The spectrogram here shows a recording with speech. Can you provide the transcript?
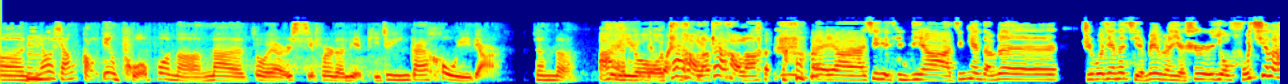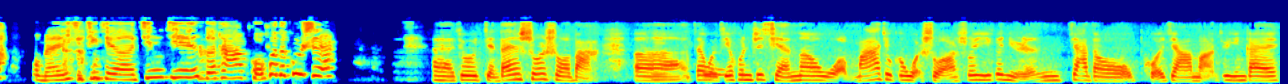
呃，你要想搞定婆婆呢，那作为儿媳妇的脸皮就应该厚一点，真的。哎呦，太好了，太好了！哎呀，谢谢晶晶啊，今天咱们直播间的姐妹们也是有福气了。我们一起听听 晶晶和她婆婆的故事。哎，就简单说说吧。呃，在我结婚之前呢，我妈就跟我说，说一个女人嫁到婆家嘛，就应该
